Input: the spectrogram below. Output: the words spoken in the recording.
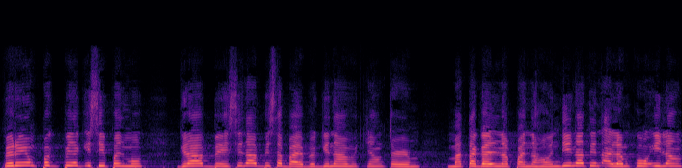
Pero yung pag pinag-isipan mo, grabe, sinabi sa Bible, ginamit niyang term, matagal na panahon. Hindi natin alam kung ilang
